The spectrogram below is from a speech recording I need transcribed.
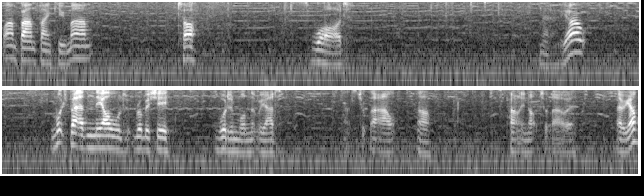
wham bam, thank you ma'am. Toffs, sword. There we go. Much better than the old rubbishy wooden one that we had. Let's chuck that out. Oh. It's apparently not chucked that away. There we go.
